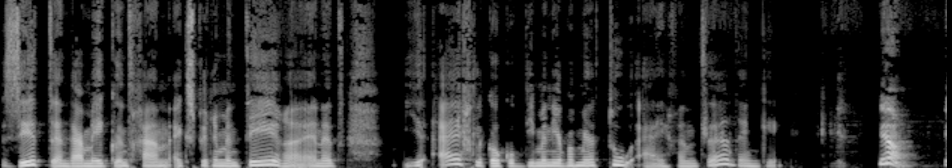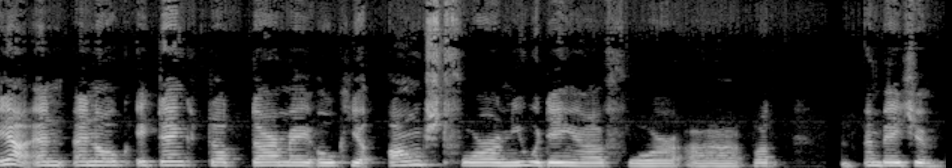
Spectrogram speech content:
zit en daarmee kunt gaan experimenteren. En het je eigenlijk ook op die manier wat meer toe-eigent, hè, denk ik. Ja, ja, en, en ook, ik denk dat daarmee ook je angst voor nieuwe dingen, voor uh, wat een beetje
